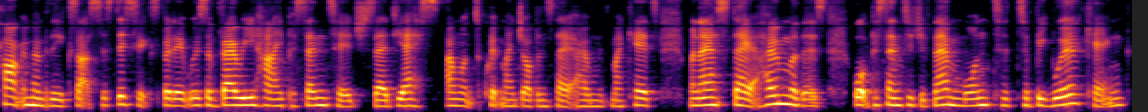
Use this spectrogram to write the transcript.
can't remember the exact statistics, but it was a very high percentage said, yes, I want to quit my job and stay at home with my kids. When I asked stay at home mothers, what percentage of them wanted to be working,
